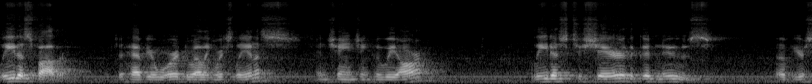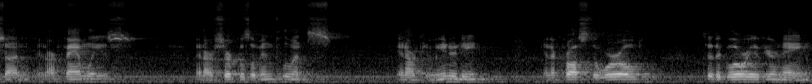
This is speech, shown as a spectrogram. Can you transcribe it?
Lead us, Father, to have your word dwelling richly in us and changing who we are. Lead us to share the good news of your Son in our families, in our circles of influence, in our community, and across the world to the glory of your name.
